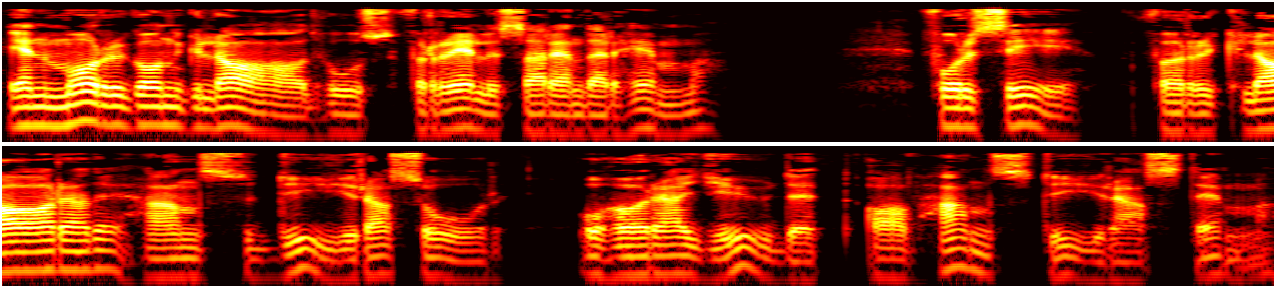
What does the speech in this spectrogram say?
en morgon glad hos frälsaren där hemma, får se förklarade hans dyra sår och höra ljudet av hans dyra stämma.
